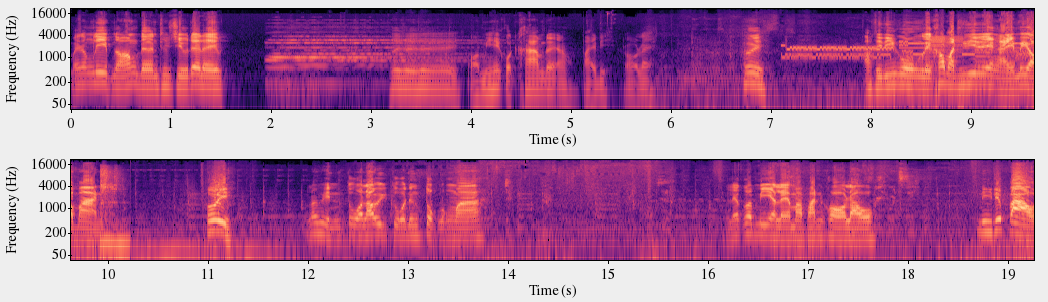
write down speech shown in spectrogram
ไม่ต้องรีบน้องเดินชิวๆได้เลย เฮ้ยเฮ้ยเฮ้ยอ๋อมีให้กดข้ามด้วยเอาไปดิรออะไรเฮ้ยเอาทีนี้งงเลยเข้ามาที่นี่ได้ยังไงไม่ยอมอ่านเฮ้ยเราเห็นตัวเราอีกตัวหนึ่งตกลงมา แล้วก็มีอะไรมาพันคอเรา นี่หรือเปล่า 3.0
